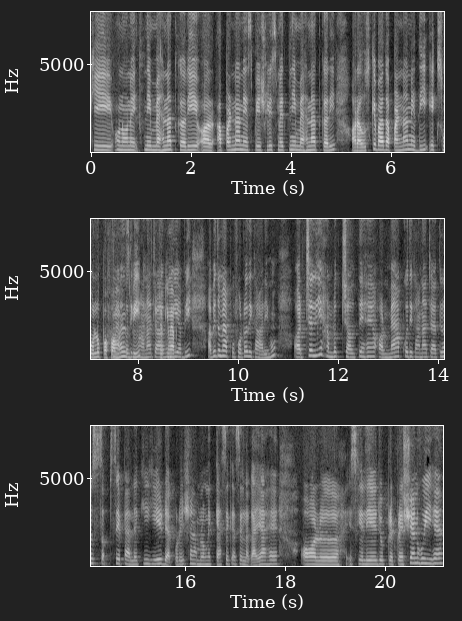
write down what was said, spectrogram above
कि उन्होंने इतनी मेहनत करी और अपर्णा ने स्पेशली इसमें इतनी मेहनत करी और उसके बाद अपर्णा ने दी एक सोलो परफॉर्मेंस भी क्योंकि मैं अभी। अभी तो मैं आपको फ़ोटो दिखा रही हूँ और चलिए हम लोग चलते हैं और मैं आपको दिखाना चाहती हूँ सबसे पहले कि ये डेकोरेशन हम लोग ने कैसे कैसे लगाया है और इसके लिए जो प्रिपरेशन हुई है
